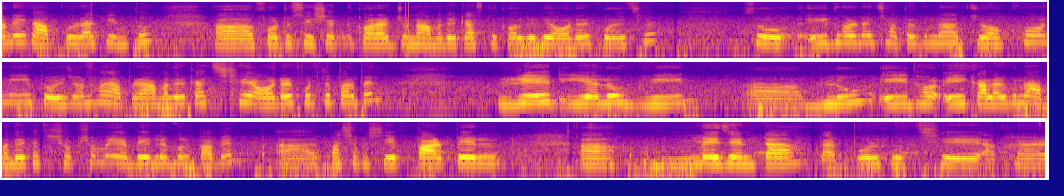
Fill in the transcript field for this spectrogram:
অনেক আপুরা কিন্তু ফটো সেশন করার জন্য আমাদের কাছ থেকে অলরেডি অর্ডার করেছে। সো এই ধরনের ছাতাগুলো যখনই প্রয়োজন হয়, আপনারা আমাদের কাছে অর্ডার করতে পারবেন। রেড ইয়েলো গ্রিন ব্লু এই ধর, এই কালারগুলো আমাদের কাছে সবসময় অ্যাভেলেবল পাবেন। আর পাশাপাশি পার্পেল মেজেন্টা তারপর হচ্ছে আপনার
